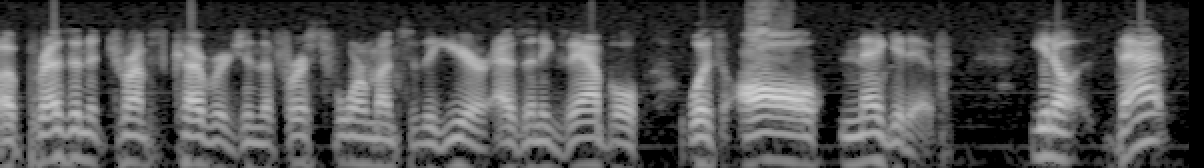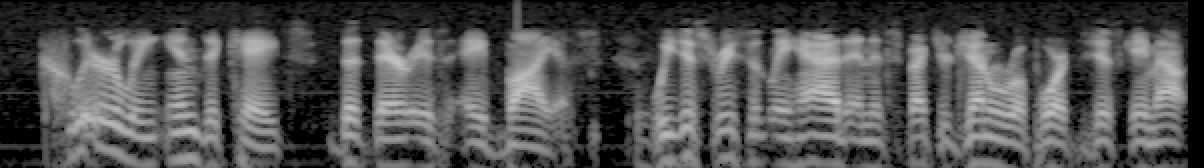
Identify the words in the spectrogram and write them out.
of President Trump's coverage in the first 4 months of the year as an example was all negative. You know, that clearly indicates that there is a bias. We just recently had an Inspector General report that just came out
